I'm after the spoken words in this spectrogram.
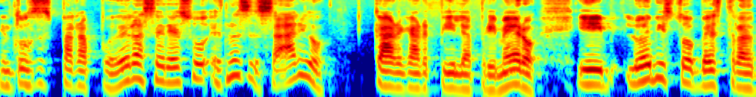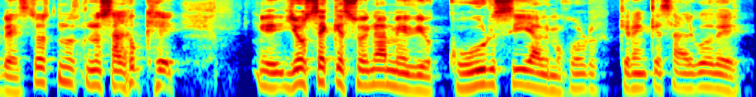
Entonces, para poder hacer eso es necesario cargar pila primero. Y lo he visto vez tras vez. Esto no, es algo que eh, yo sé que suena medio cursi, a lo mejor creen que es algo de,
